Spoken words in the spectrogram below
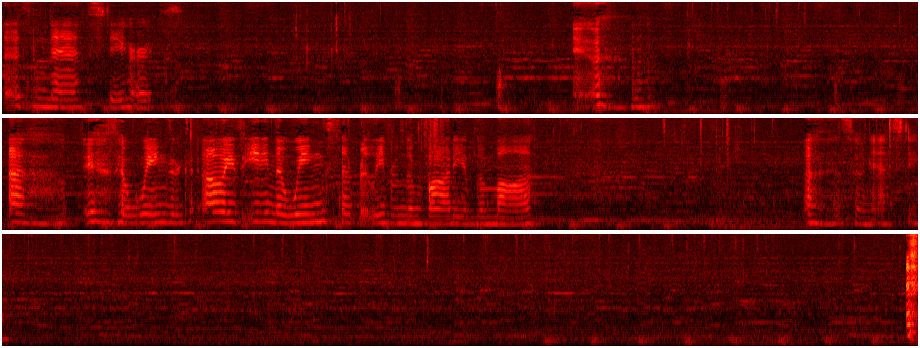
That's nasty, Hercs. Oh, the wings are. Oh, he's eating the wings separately from the body of the moth. Oh, that's so nasty.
